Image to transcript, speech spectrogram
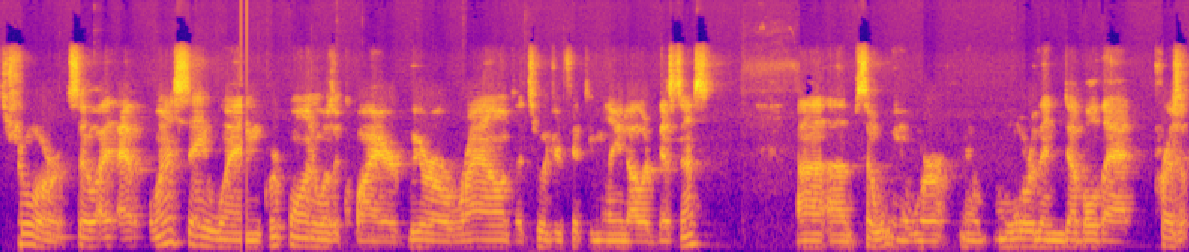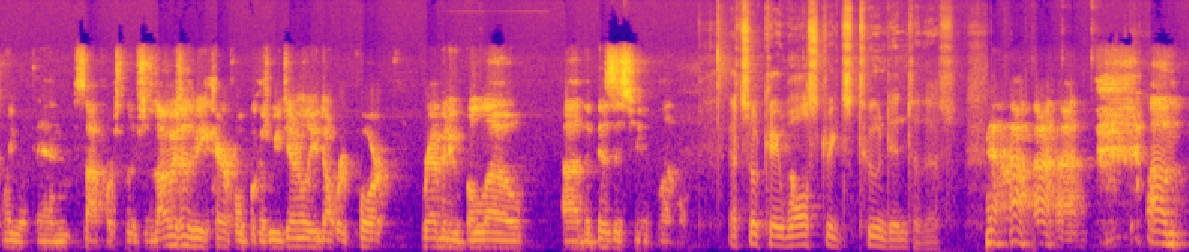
Sure. So I, I want to say when Group One was acquired, we were around a $250 million business. Uh, um, so you know, we're you know, more than double that presently within software solutions. I always have to be careful because we generally don't report revenue below uh, the business unit level. That's okay. Wall Street's tuned into this. um,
